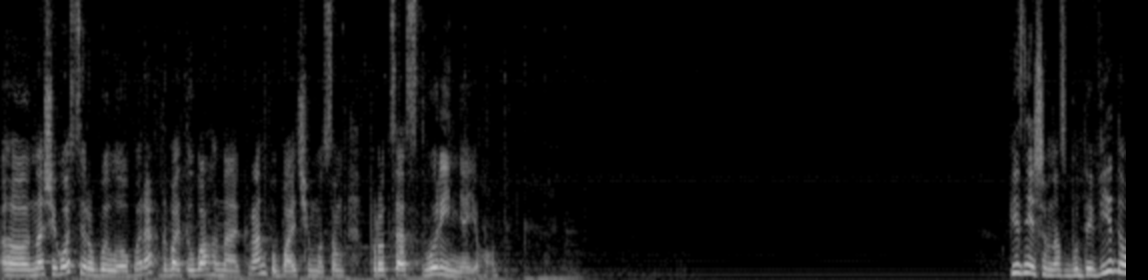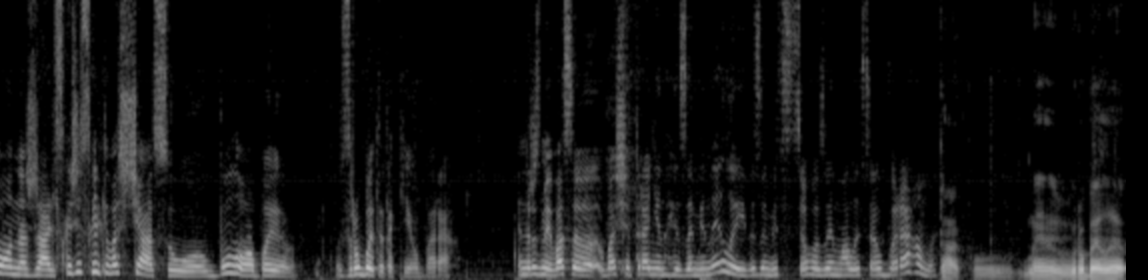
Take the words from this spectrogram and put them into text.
е, наші гості робили оберег. Давайте увага на екран, побачимо сам процес створіння його. Пізніше в нас буде відео, на жаль. Скажіть, скільки у вас часу було, аби зробити такий оберег? Я не розумію, вас е, ваші тренінги замінили, і ви замість цього займалися оберегами? Так, ми робили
